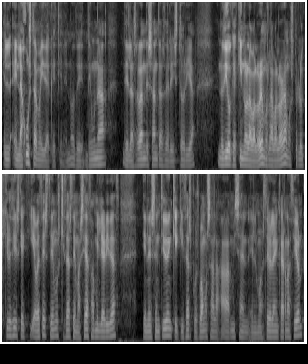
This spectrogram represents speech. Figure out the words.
en, la justa medida que tiene, ¿no? de, una de las grandes santas de la historia. No digo que aquí no la valoremos, la valoramos, pero lo que quiero decir es que aquí a veces tenemos quizás demasiada familiaridad en el sentido en que quizás pues vamos a la, misa en, el monasterio de la Encarnación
